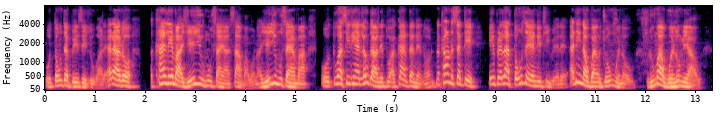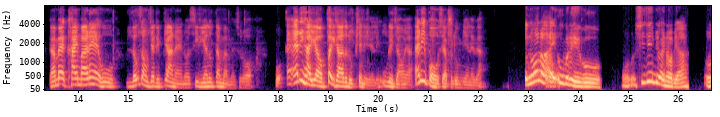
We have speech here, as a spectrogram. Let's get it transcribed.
ဟိုသုံးသက်ပေးစေလိုပါတယ်အဲ့ဒါတော့အခန်းလေးမှာအရေးယူမှုဆိုင်ရာစမှာပေါ့နော်အရေးယူမှုဆိုင်ရာမှာဟို तू က CDN လောက်တာလေ तू အကန့်အသတ်နဲ့နော်2021ဧပြီလ30ရက်နေ့ထိပဲတဲ့အဲ့ဒီနောက်ပိုင်းအကျုံးဝင်တော့ဘူးဘယ်သူမှဝင်လို့မရဘူးဒါပေမဲ့ခိုင်ပါတဲ့ဟိုလုံဆောင်ချက်တွေပြနိုင်ရင်တော့ CDN လို့သတ်မှတ်မယ်ဆိုတော့ဟိုအဲ့အဲ့ဒီဟာကြီးကပိတ်ထားသလိုဖြစ်နေတယ်လေဥပဒေကြောင်းအရအဲ့ဒီပေါ်ကိုဆရာဘယ်လိုမြင်လဲဗျ ကျွန်တော်ကတော့အဲ့ဥပဒေကိုဟိုစီစဉ်ပြောရင်တော့ဗျာဟို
